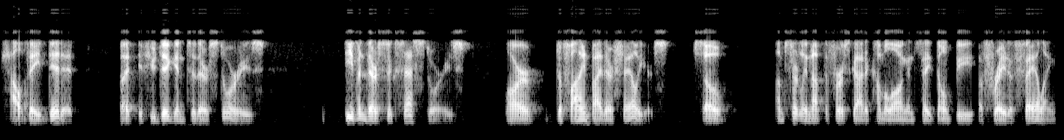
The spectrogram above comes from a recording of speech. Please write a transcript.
how they did it. But if you dig into their stories, even their success stories are defined by their failures. So I'm certainly not the first guy to come along and say, don't be afraid of failing.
